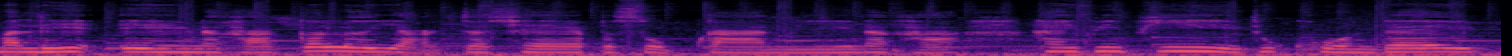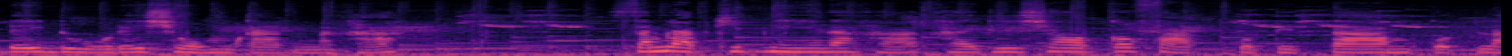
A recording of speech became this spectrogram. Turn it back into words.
มะลิเองนะคะก็เลยอยากจะแชร์ประสบการณ์นี้นะคะ ให้พี่ๆทุกคนได้ได้ดูได้ชมกันนะคะ สำหรับคลิปนี้นะคะ ใครที่ชอบก็ฝากกดติดตาม กดไล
